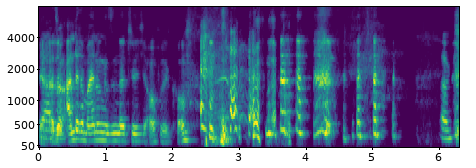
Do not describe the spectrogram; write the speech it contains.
Ja, ja, also andere Meinungen sind natürlich auch willkommen. okay.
